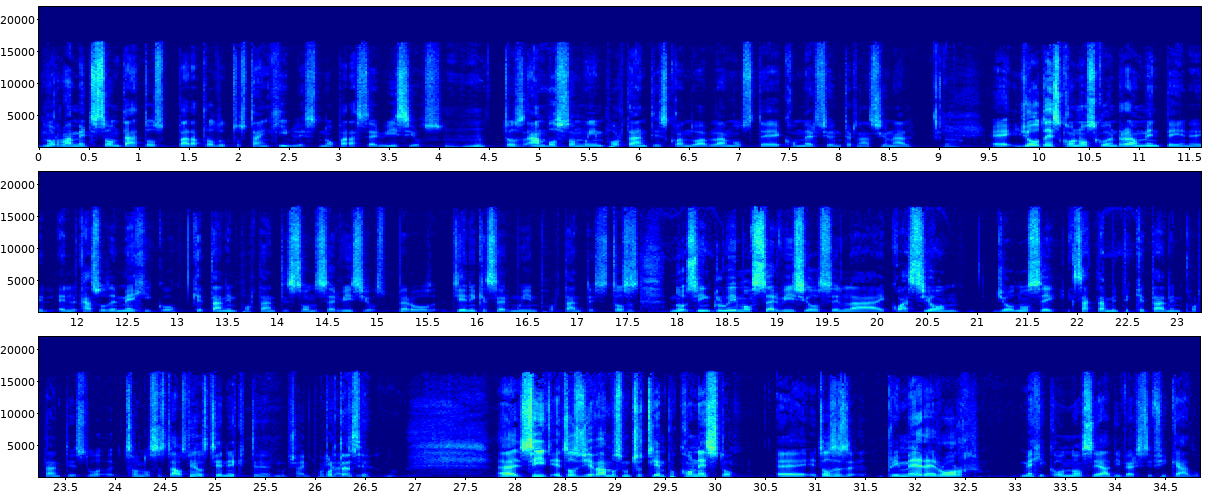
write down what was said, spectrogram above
normalmente son datos para productos tangibles, no para servicios. Entonces, ambos son muy importantes cuando hablamos de comercio internacional. claro. Eh, yo desconozco en realmente en el, en el caso de México qué tan importantes son servicios, pero tienen que ser muy importantes. Entonces, no, si incluimos servicios en la ecuación, yo no sé exactamente qué tan importantes lo- son los Estados Unidos. Tiene que tener mucha importancia. ¿no? Eh, sí, entonces llevamos mucho tiempo con esto. Eh, entonces, primer error, México no se ha diversificado.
